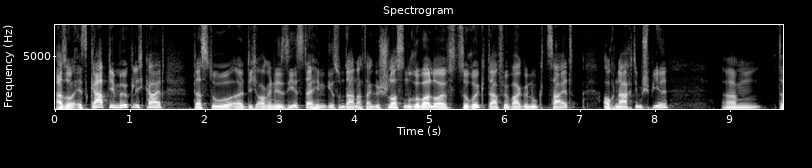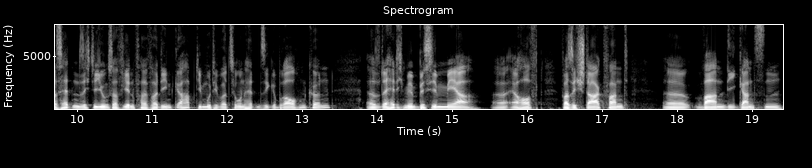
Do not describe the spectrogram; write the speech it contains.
Also es gab die Möglichkeit, dass du äh, dich organisierst, dahin gehst und danach dann geschlossen rüberläufst, zurück. Dafür war genug Zeit, auch nach dem Spiel. Ähm, das hätten sich die Jungs auf jeden Fall verdient gehabt. Die Motivation hätten sie gebrauchen können. Also da hätte ich mir ein bisschen mehr äh, erhofft. Was ich stark fand, äh, waren die ganzen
